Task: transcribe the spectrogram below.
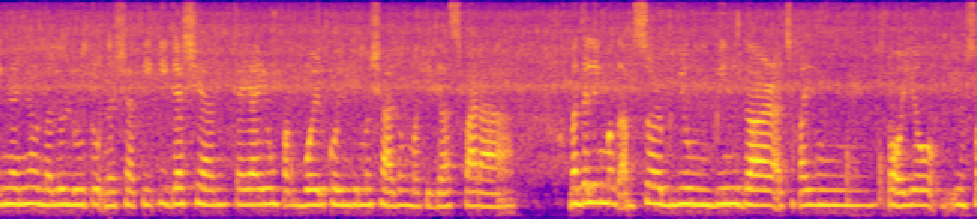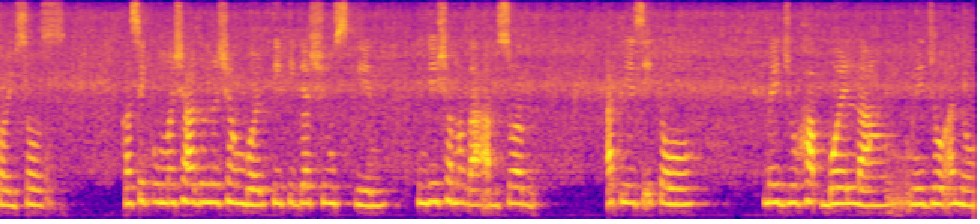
tingnan nyo, naluluto na siya. Titigas yan. Kaya yung pag-boil ko hindi masyadong matigas para madaling mag-absorb yung vinegar at saka yung toyo, yung soy sauce. Kasi kung masyado na siyang boil, titigas yung skin, hindi siya mag-absorb. At least ito, medyo half boil lang, medyo ano,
